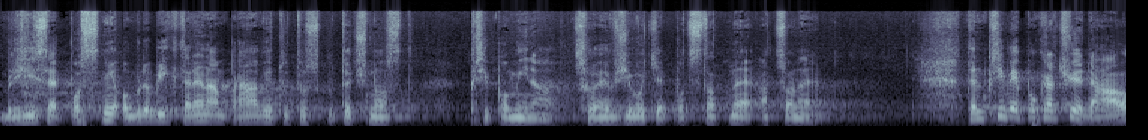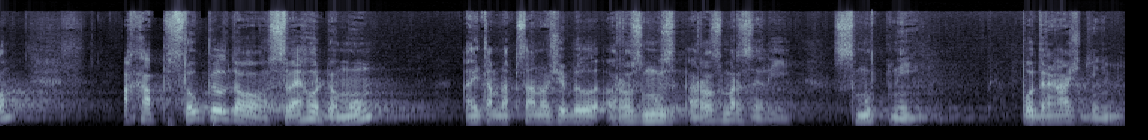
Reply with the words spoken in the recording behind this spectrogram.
Blíží se postní období, které nám právě tuto skutečnost připomíná, co je v životě podstatné a co ne. Ten příběh pokračuje dál. Achab vstoupil do svého domu a je tam napsáno, že byl rozmuz, rozmrzelý, smutný, podrážděný.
